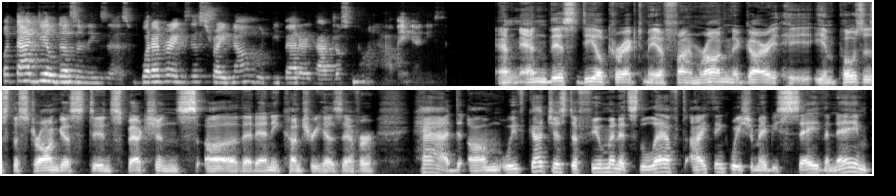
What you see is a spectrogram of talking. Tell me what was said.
But that deal doesn't exist. Whatever exists right now would be better than just not having anything. And and this deal, correct me if I'm wrong, Negar imposes the strongest inspections uh, that any country has ever had. Um, we've got just a few minutes left. I think we should maybe say the name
